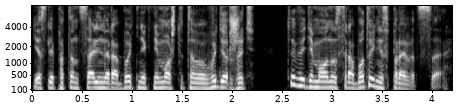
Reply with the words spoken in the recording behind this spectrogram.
Если потенциальный работник не может этого выдержать, то, видимо, он и с работой не справится.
